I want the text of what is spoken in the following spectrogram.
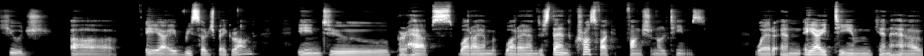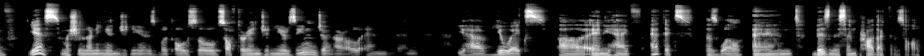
huge uh, ai research background into perhaps what i am what i understand cross functional teams where an AI team can have, yes, machine learning engineers, but also software engineers in general. And then you have UX uh, and you have ethics as well, and business and product and so,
